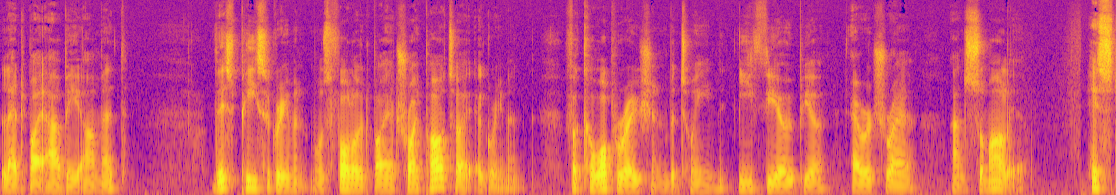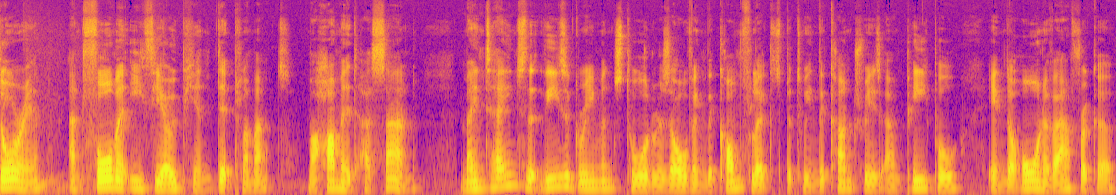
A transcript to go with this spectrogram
led by Abiy Ahmed. This peace agreement was followed by a tripartite agreement for cooperation between Ethiopia, Eritrea, and Somalia. Historian and former Ethiopian diplomat Mohammed Hassan maintains that these agreements toward resolving the conflicts between the countries and people in the Horn of Africa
